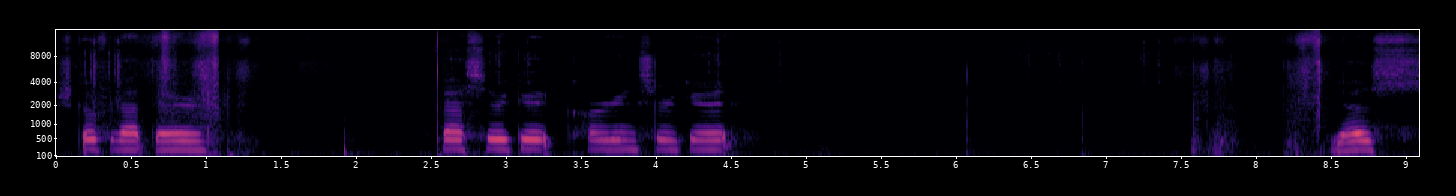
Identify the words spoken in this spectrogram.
Just go for that there. Fast circuit, karting circuit. Yes.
